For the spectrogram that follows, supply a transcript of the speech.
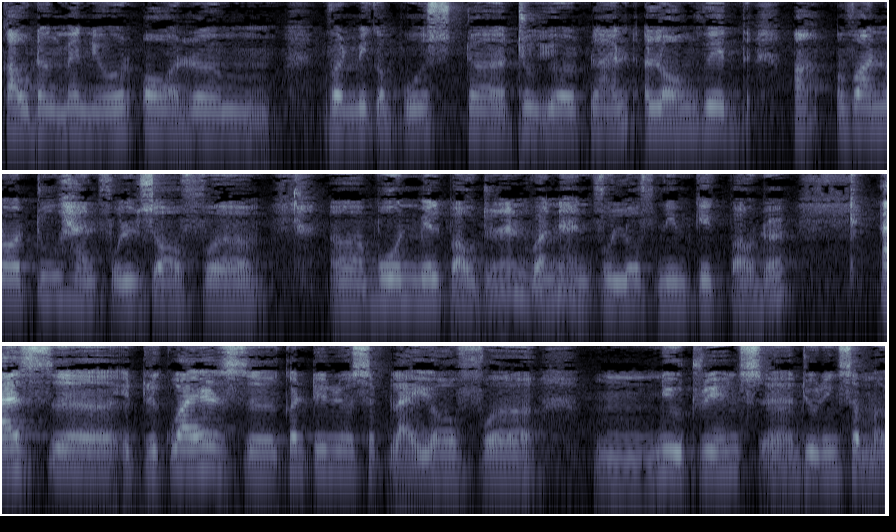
cow dung manure or um, vermicompost uh, to your plant along with uh, one or two handfuls of uh, bone meal powder and one handful of neem cake powder. As it requires continuous supply of nutrients uh, during summer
